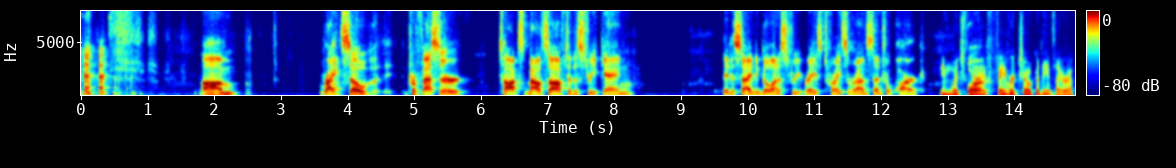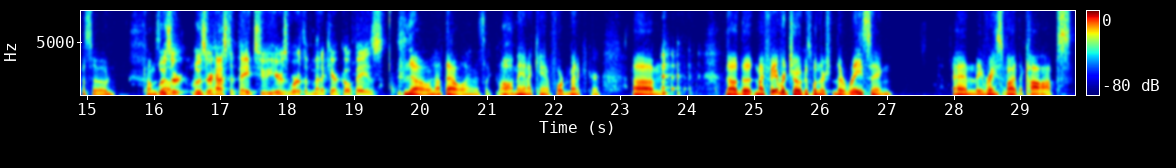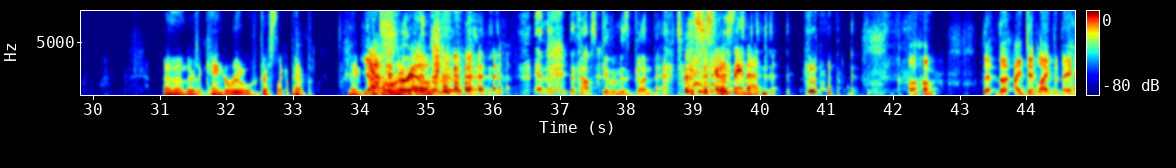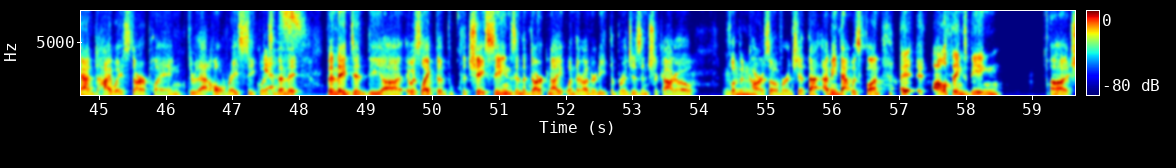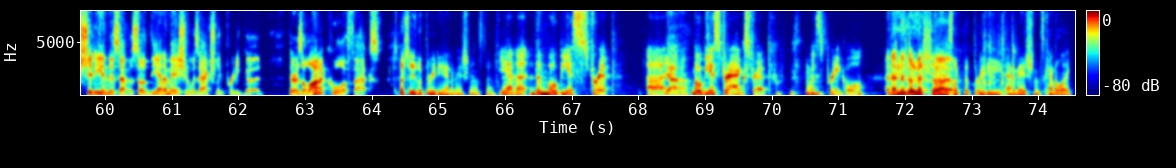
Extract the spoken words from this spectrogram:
Um, right. So, Professor talks mouths off to the street gang. They decide to go on a street race twice around Central Park. In which For- my favorite joke of the entire episode comes up. Loser loser has to pay two years worth of Medicare copays. No, not that one. It's like, oh man, I can't afford Medicare. Um, no, the my favorite joke is when they're they're racing, and they race by the cops, and then there's a kangaroo dressed like a pimp named Yes. Yeah, Pimperoo. Pimperoo. Pimperoo. and the, the cops give him his gun back. I was just gonna say that. Um, the, the I did like that they had Highway Star playing through that whole race sequence. And then they Yes. Then they did the uh it was like the the chase scenes in the Dark Knight when they're underneath the bridges in Chicago flipping Mhm. cars over and shit. That I mean that was fun. I, I- all things being uh shitty in this episode, the animation was actually pretty good. There was a lot Yeah. of cool effects. especially the 3D animation and stuff. Yeah, the the Mobius strip. Uh, Yeah. Mobius drag strip was pretty cool. And then the, usually dime- the show has like the 3D animation. It's kind of like,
